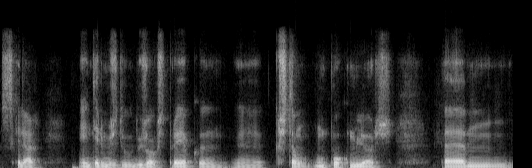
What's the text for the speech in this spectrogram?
se calhar, em termos do, dos jogos de pré-época, uh, que estão um pouco melhores. Um,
